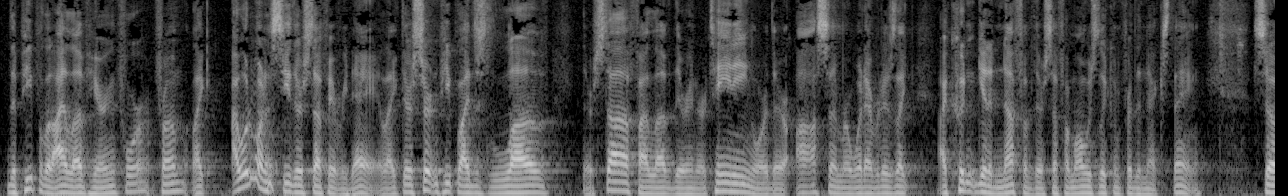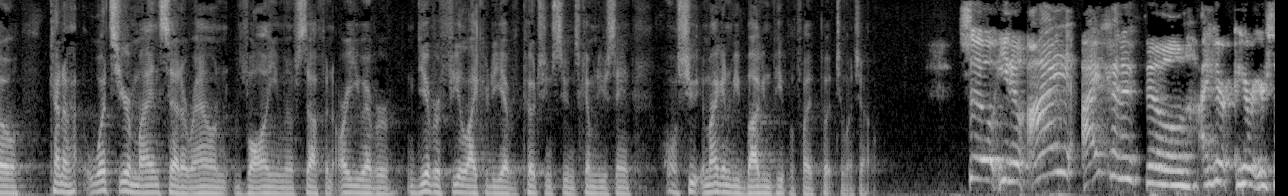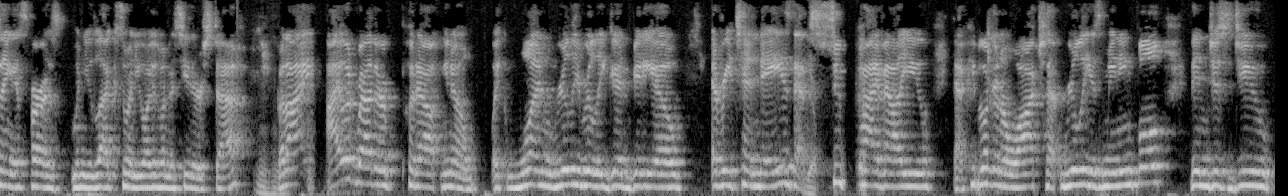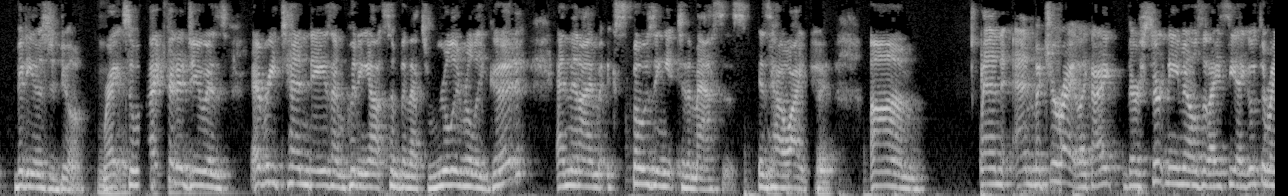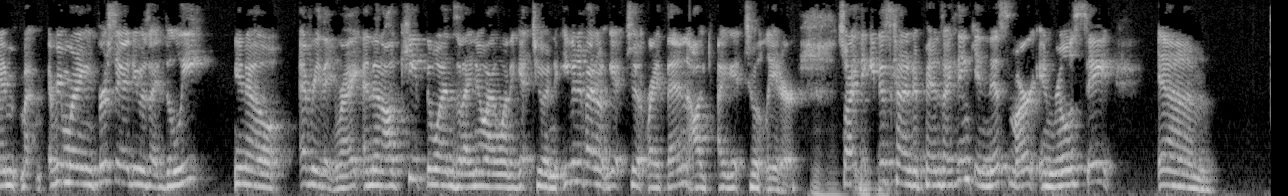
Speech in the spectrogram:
the people that I love hearing for, from, like, I would want to see their stuff every day. Like, there's certain people I just love their stuff. I love their entertaining or they're awesome or whatever it is. Like, I couldn't get enough of their stuff. I'm always looking for the next thing. So, kind of, what's your mindset around volume of stuff? And are you ever, do you ever feel like, or do you have coaching students coming to you saying, oh, shoot, am I going to be bugging people if I put too much out? So, you know, I, I kind of feel, I hear, hear what you're saying as far as when you like someone, you always want to see their stuff. Mm-hmm. But I, I would rather put out, you know, like one really, really good video every 10 days that's yep. super high value that people are going to watch that really is meaningful than just do videos to do them. Mm-hmm. Right. So what I try to do is every 10 days I'm putting out something that's really, really good. And then I'm exposing it to the masses is how I do it. Um, and and but you're right. Like I, there's certain emails that I see. I go through my, my every morning. First thing I do is I delete you know, everything, right? And then I'll keep the ones that I know I want to get to. And even if I don't get to it right then, I'll, I get to it later. Mm-hmm. So I think it just kind of depends. I think in this market, in real estate, um,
